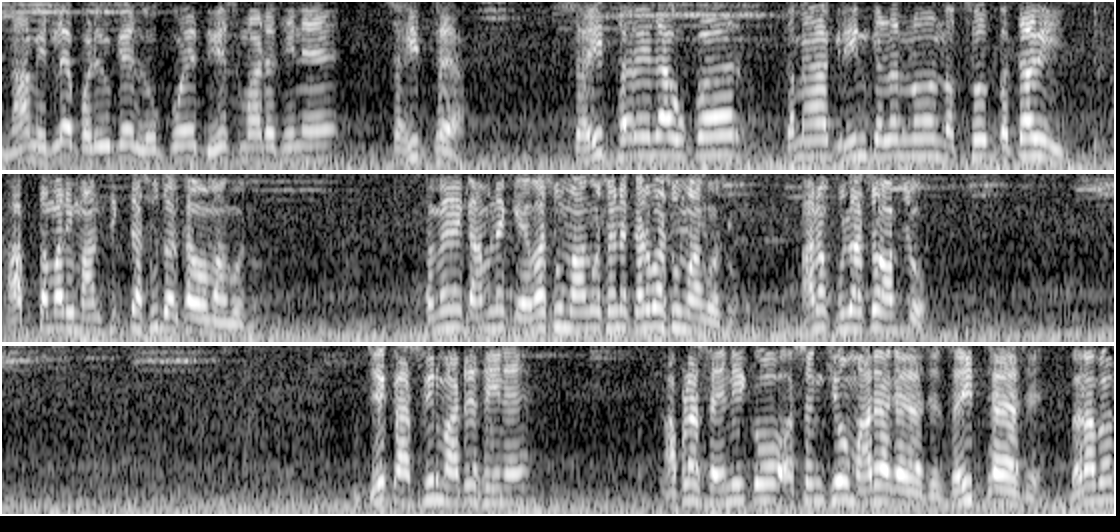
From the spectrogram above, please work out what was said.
નામ એટલે પડ્યું કે લોકોએ દેશ માટે થઈને શહીદ થયા. શહીદ થયેલા ઉપર તમે આ ગ્રીન કલરનો નકશો બતાવી આપ તમારી માનસિકતા શું દર્શાવવા માંગો છો? તમે ગામને કહેવા શું માંગો છો અને કરવા શું માંગો છો? આનો ખુલાસો આપજો. જે કાશ્મીર માટે થઈને આપણા સૈનિકો અસંખ્યો માર્યા ગયા છે, શહીદ થયા છે, બરાબર?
